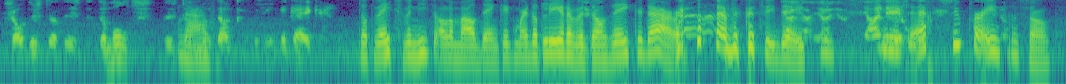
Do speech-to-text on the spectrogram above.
Zo, dus dat is de mond. Dus nou, daar, moet, daar kun je ook naar kijken. Dat weten we niet allemaal, denk ik, maar dat leren we dan zeker daar, heb ik het idee. Ja, ja, ja, ja. ik vind het echt super interessant.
